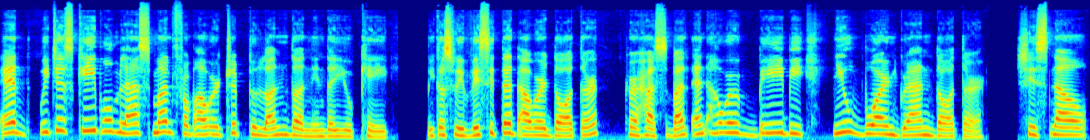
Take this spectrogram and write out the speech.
And we just came home last month from our trip to London in the UK because we visited our daughter, her husband, and our baby, newborn granddaughter. She's now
